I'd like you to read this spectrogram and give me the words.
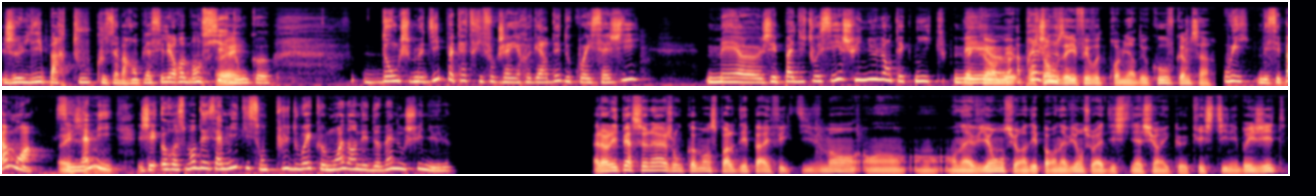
je lis partout que ça va remplacer les romanciers. Ouais. Donc, euh, donc je me dis peut-être qu'il faut que j'aille regarder de quoi il s'agit. Mais euh, j'ai pas du tout essayé. Je suis nulle en technique. Mais, euh, mais après, pourtant je... vous avez fait votre première de couvre comme ça. oui, mais c'est pas moi. C'est Ouais, une amie. J'ai heureusement des amis qui sont plus doués que moi dans des domaines où je suis nulle. Alors les personnages, on commence par le départ effectivement en, en- en avion, sur un départ en avion sur la destination avec euh, Christine et Brigitte,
